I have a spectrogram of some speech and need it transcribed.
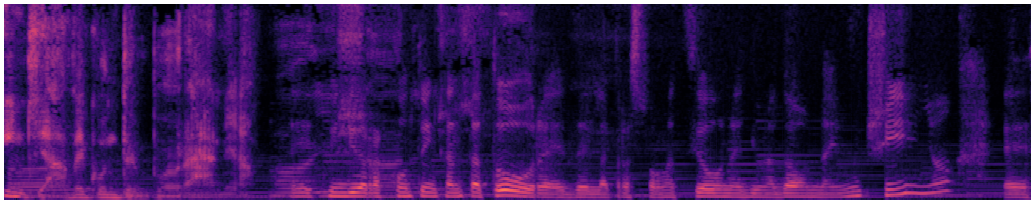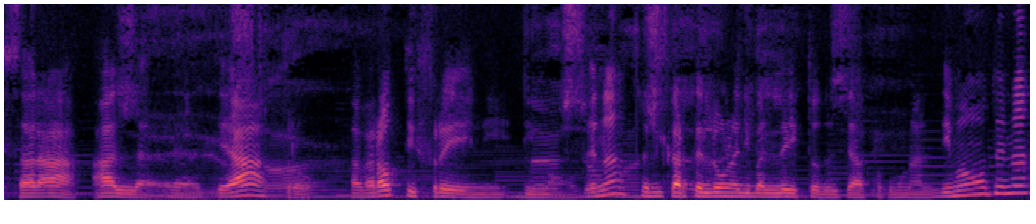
in chiave contemporanea. E quindi il racconto incantatore della trasformazione di una donna in un cigno eh, sarà al eh, teatro Pavarotti Freni di Modena per il cartellone di balletto del Teatro Comunale di Modena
